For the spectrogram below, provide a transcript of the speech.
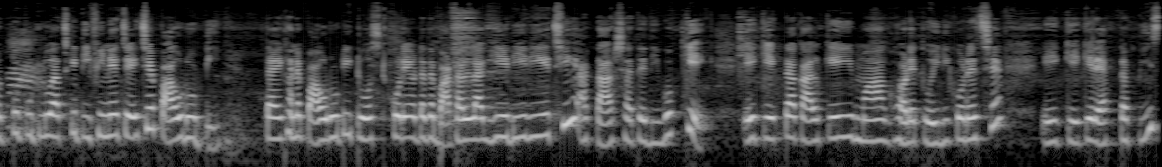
ছোট্ট পুটলু আজকে টিফিনে চেয়েছে পাউরুটি। তাই এখানে পাউরুটি টোস্ট করে ওটাতে বাটার লাগিয়ে দিয়ে দিয়েছি আর তার সাথে দিব কেক এই কেকটা কালকেই মা ঘরে তৈরি করেছে। এই কেকের একটা পিস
